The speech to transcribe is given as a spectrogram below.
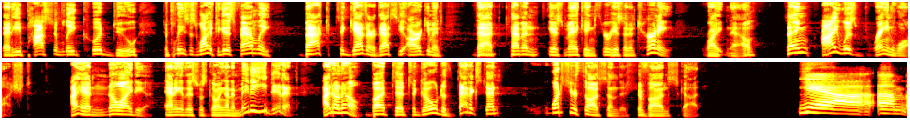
that he possibly could do to please his wife, to get his family back together? That's the argument that Kevin is making through his attorney right now, saying, I was brainwashed. I had no idea any of this was going on. And maybe he didn't. I don't know. But uh, to go to that extent, what's your thoughts on this, Shavaun Scott? Yeah, um,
